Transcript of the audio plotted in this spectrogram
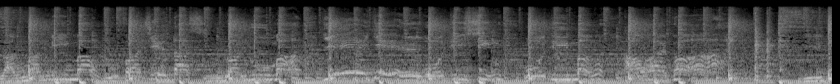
浪漫迷茫无法解答心乱如麻夜夜我的心我的梦好害怕。你的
